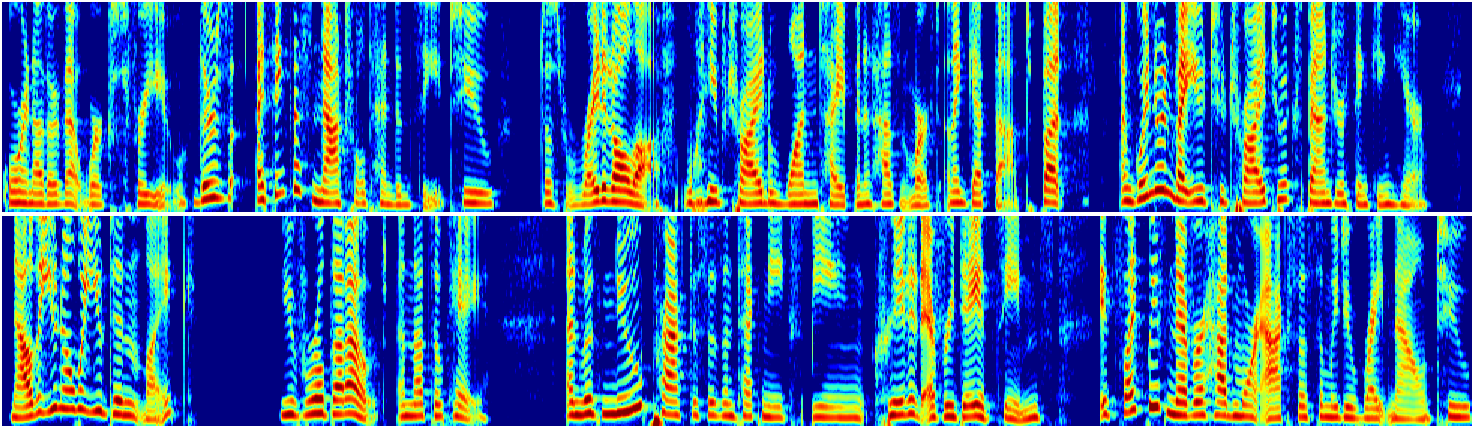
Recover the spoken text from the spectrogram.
or another that works for you. There's, I think, this natural tendency to just write it all off when you've tried one type and it hasn't worked. And I get that. But I'm going to invite you to try to expand your thinking here. Now that you know what you didn't like, You've ruled that out, and that's okay. And with new practices and techniques being created every day, it seems, it's like we've never had more access than we do right now to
